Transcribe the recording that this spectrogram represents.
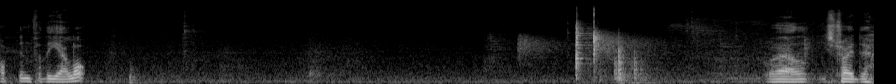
opt in for the yellow. Well, he's tried to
